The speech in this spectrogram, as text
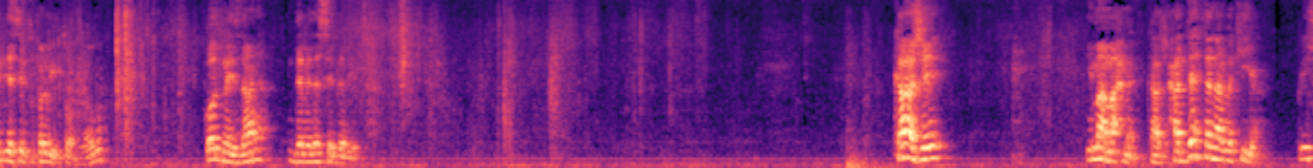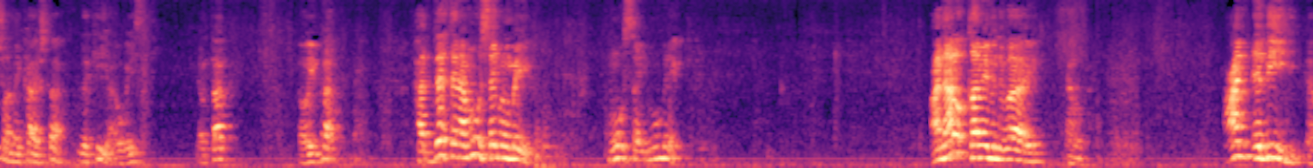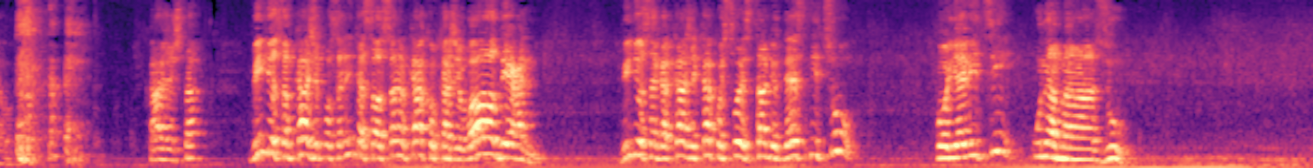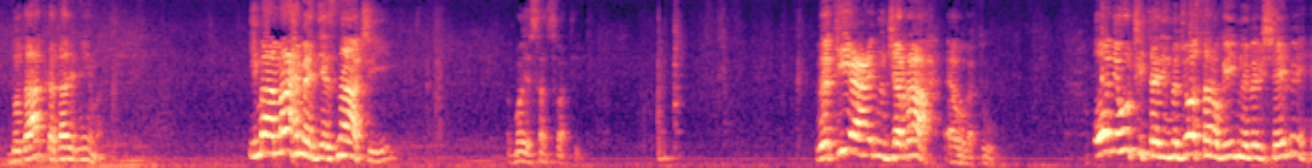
31. to je ovo. Godina izdanja, 99. Kaže, Imam Ahmed kaže, haddetena vekija. Pričao mi kaže šta? Vekija, ovo isti. Je li tak? Ovo i brat. Haddetena Musa ibn Umeir. Musa ibn Umeir. An Alqam ibn Vail. Evo. An Ebihi. Evo. kaže šta? Vidio sam, kaže, poslanika sa osanem kako, kaže, Valdi'an. Vidio sam ga, kaže, kako je svoje stavio desnicu po ljevici u namazu. Dodatka dalje nema. Imam Ahmed je znači, bolje sad shvatiti. Vekija ibn Đarrah, evo ga tu. On je učitelj između ostalog Ibn Bebi Šejbe.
